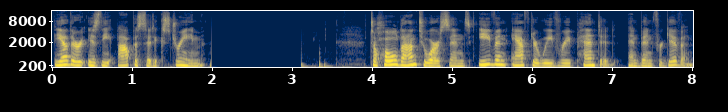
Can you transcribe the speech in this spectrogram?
The other is the opposite extreme to hold on to our sins even after we've repented and been forgiven.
